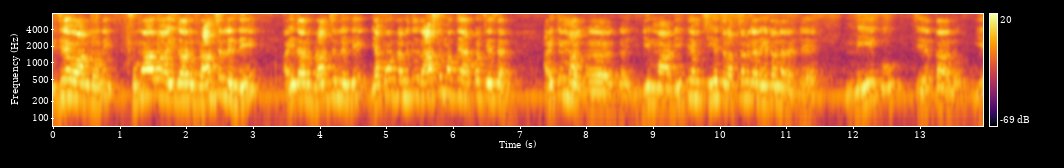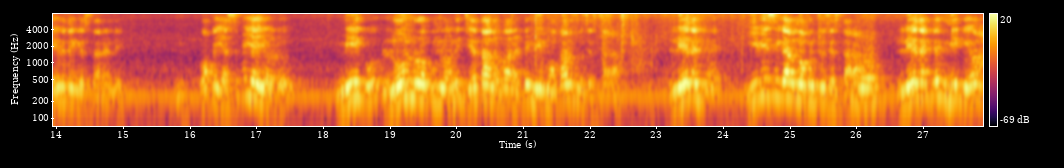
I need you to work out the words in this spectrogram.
విజయవాడలోని సుమారు ఐదారు బ్రాంచుల నుండి ఐదారు బ్రాంచుల నుండి అకౌంట్లు అనేది రాష్ట్రం మొత్తం ఏర్పాటు చేశారు. అయితే మా మా డిపిఎం సిహెచ్ రచ్చన్ గారు ఏంటన్నారంటే మీకు జీతాలు ఏ విధంగా ఇస్తారండి? ఒక ఎస్బీఐ వాడు మీకు లోన్ రూపంలోని జీతాలు ఇవ్వాలంటే మీ ముఖాలు సూచిస్తారా లేదంటే ఈవీసీ గారి ముఖం చూసిస్తారా? లేదంటే మీకు ఏమైనా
